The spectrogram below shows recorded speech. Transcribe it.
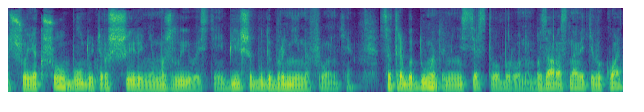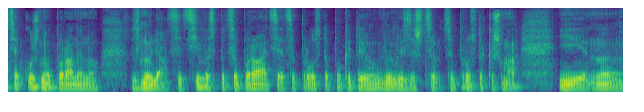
що якщо будуть розширені можливості і більше буде броні на фронті, це треба думати Міністерство оборони. Бо зараз навіть евакуація кожного пораненого з нуля. Це ціла спецоперація, це просто, поки ти його вивезеш, це, це просто кошмар. І ну.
